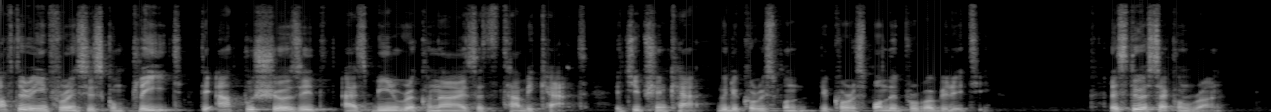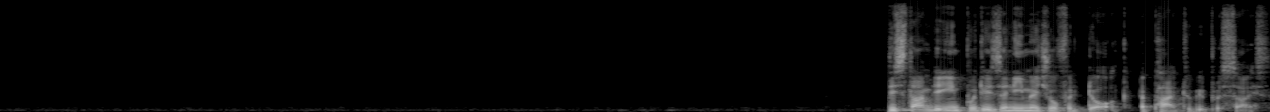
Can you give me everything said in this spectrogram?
After the inference is complete, the output shows it as being recognized as tabby cat, Egyptian cat with the, correspond the corresponding probability. Let's do a second run. This time the input is an image of a dog, a pug to be precise.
